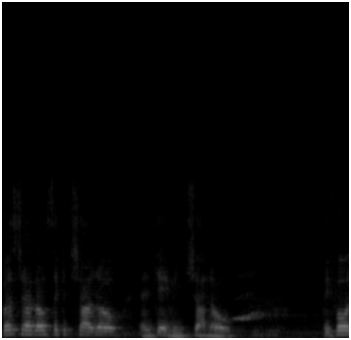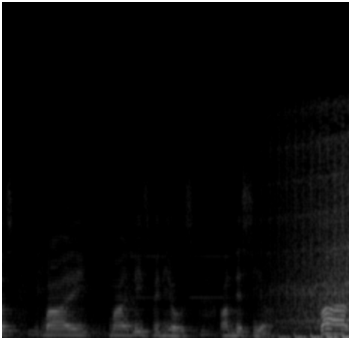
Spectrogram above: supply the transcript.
first channel, second channel, and gaming channel. Before it's my my least videos on this year. But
